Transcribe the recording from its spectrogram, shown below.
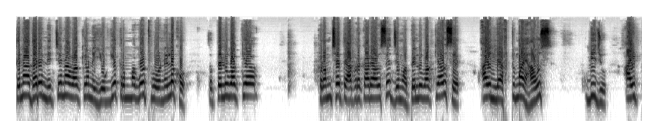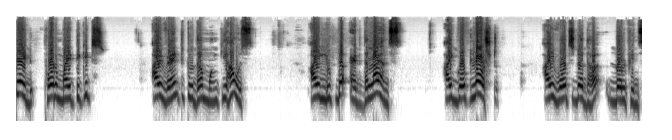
તેના આધારે નીચેના વાક્યોને યોગ્ય ક્રમમાં ગોઠવો અને લખો. તો પેલું વાક્ય ક્રમ છે તે આ પ્રકારે આવશે, જેમાં પેલું વાક્ય આવશે આઈ લેફ્ટ માય હાઉસ બીજું I paid for my tickets I went to the monkey house I looked at the lions I got lost I watched the dolphins.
